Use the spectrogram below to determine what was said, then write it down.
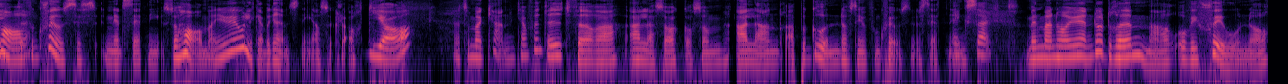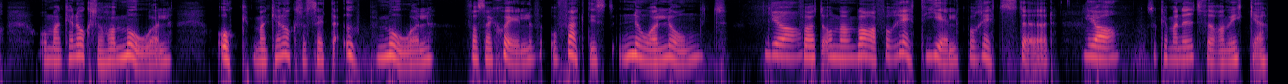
man har inte. funktionsnedsättning så har man ju olika begränsningar såklart. Ja, Alltså man kan kanske inte utföra alla saker som alla andra på grund av sin funktionsnedsättning. exakt. Men man har ju ändå drömmar och visioner och man kan också ha mål och man kan också sätta upp mål för sig själv och faktiskt nå långt. Ja, För att om man bara får rätt hjälp och rätt stöd ja, så kan man utföra mycket.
